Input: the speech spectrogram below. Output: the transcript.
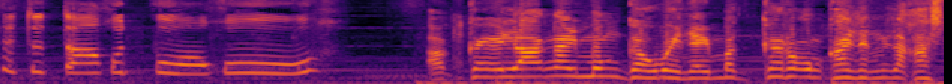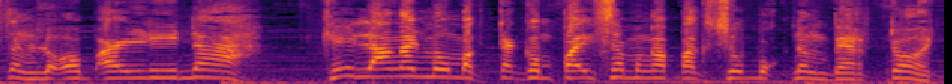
Natatakot po ako. Ang kailangan mong gawin ay magkaroon ka ng lakas ng loob, Arlina. Kailangan mong magtagumpay sa mga pagsubok ng Bertod.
